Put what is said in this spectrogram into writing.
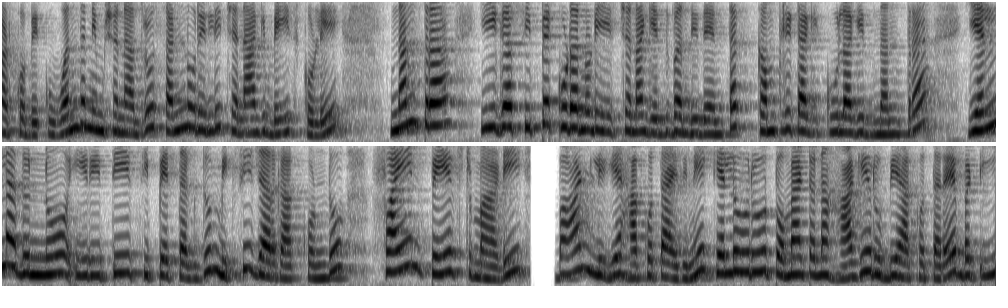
ಮಾಡ್ಕೋಬೇಕು. ಒಂದು ನಿಮಿಷನಾದರೂ ಸಣ್ಣ ಉರಿಲಿ ಚೆನ್ನಾಗಿ ಬೇಯಿಸ್ಕೊಳ್ಳಿ. ನಂತರ ಈಗ ಸಿಪ್ಪೆ ಕೂಡ ನೋಡಿ ಎಷ್ಟು ಚೆನ್ನಾಗಿ ಎದ್ದು ಬಂದಿದೆ ಅಂತ ಕಂಪ್ಲೀಟಾಗಿ ಕೂಲಾಗಿದ್ದ ನಂತರ ಎಲ್ಲದನ್ನು ಈ ರೀತಿ ಸಿಪ್ಪೆ ತೆಗೆದು ಮಿಕ್ಸಿ ಜಾರ್ಗೆ ಹಾಕ್ಕೊಂಡು ಫೈನ್ ಪೇಸ್ಟ್ ಮಾಡಿ ಬಾಣಲಿಗೆ ಹಾಕೋತಾ ಇದ್ದೀನಿ. ಕೆಲವರು ಟೊಮ್ಯಾಟೊನ ಹಾಗೆ ರುಬ್ಬಿ ಹಾಕೋತಾರೆ ಬಟ್ ಈ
